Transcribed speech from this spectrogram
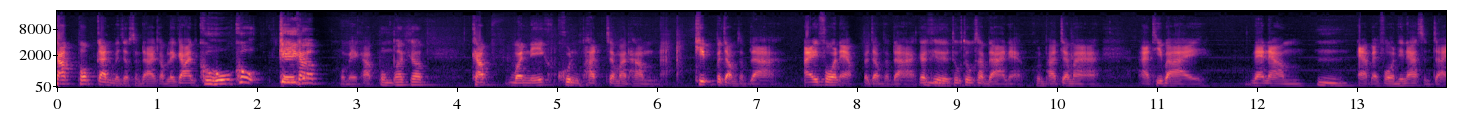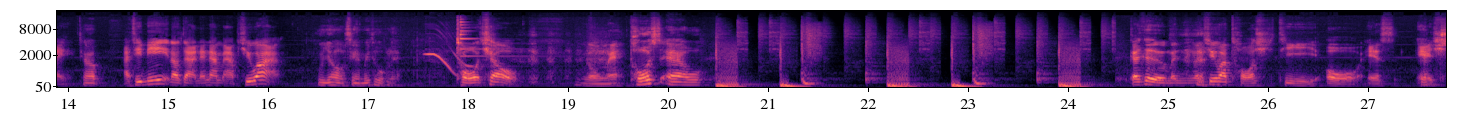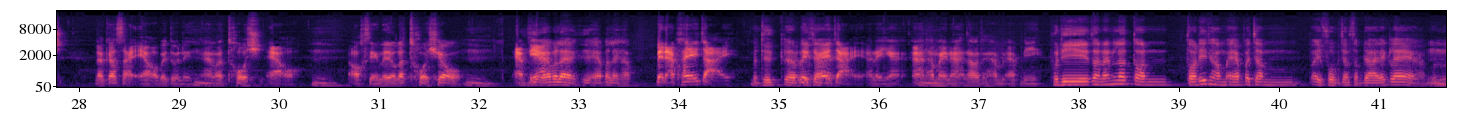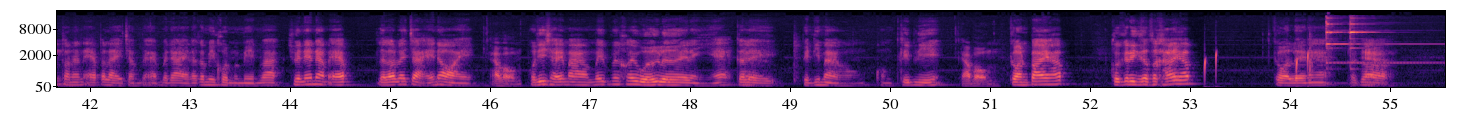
ครับพบกันประจำสัปดาห์กับรายการคู่หูคู่กิ๊กครับผมเองครับ ผมพัดครับ ครับ วันนี้คุณพัดจะมาทำคลิปประจำสัปดาห์ iPhone แอปประจำสัปดาห์ก็คือทุกๆ สัปดาห์เนี่ยคุณพัดจะมาอธิบายแนะนำอืมแอป iPhone ที่น่าสนใจ ครับอาทิตย์นี้เราจะแนะนำแอปชื่อว่าคุณยังออกเสียงไม่ถูกเลย Social งงไหม Toast L ก็คือมันมันชื่อว่า Touch T O S H แล้วก็ใส่ L ไปตัวหนึ่งอ่านว่า Touch L อืมออกเสียงเลยก็ Social อืมแอปคือเนี้ยแอปอะไรคือแอปอะไรครับ เป็นแอปค่าใช้จ่าย บันทึกแอปรายค่าจ่ายใช้จ่ายอะไรเงี้ยอ่าทำไมนะ เราจะทำแอปนี้ พอดีตอนนั้นเราตอนตอนที่ทำแอปประจำไอโฟนประจำสัปดาห์แรกๆอะไมันอืมตอนนั้นแอปอะไรจำแอปไม่ได้ แล้วก็มีคนมาเมนว่าช่วยแนะนำแอปแล้วรับรายจ่ายให้หน่อยครับผมเพราะที่ใช้มาไม่ไม่ค่อยเวิร์กเลยอะไรอย่างเงี้ยก็เลยเป็นที่มาของของคลิปนี้ครับผม ก่อนไปครับกดกระดิ่ง subscribe ครับ ก่อนเลยนะฮะแล้วก็อ่า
